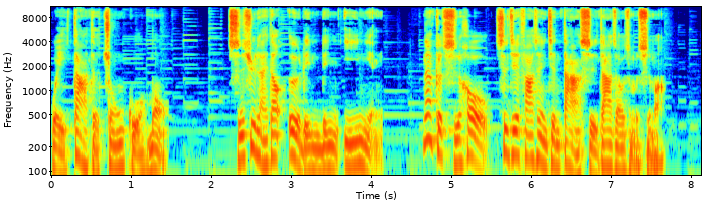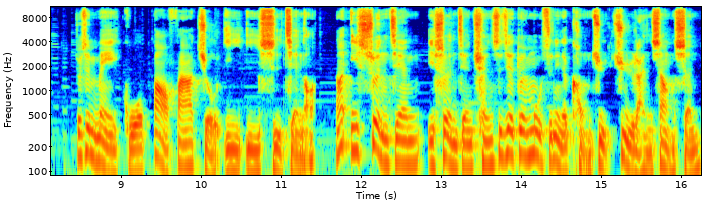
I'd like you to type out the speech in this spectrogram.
伟大的中国梦。持续来到二零零一年，那个时候世界发生一件大事，大家知道什么事吗？就是美国爆发九一一事件哦，然后一瞬间，一瞬间，全世界对穆斯林的恐惧巨然上升。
